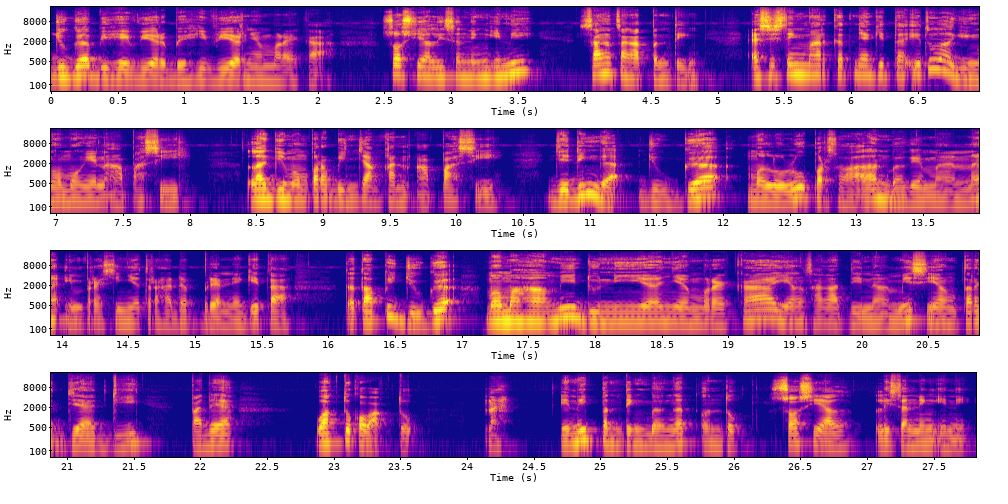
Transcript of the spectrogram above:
juga behavior-behaviornya mereka. Social listening ini sangat-sangat penting. Existing marketnya kita itu lagi ngomongin apa sih? Lagi memperbincangkan apa sih? Jadi nggak juga melulu persoalan bagaimana impresinya terhadap brandnya kita, tetapi juga memahami dunianya mereka yang sangat dinamis yang terjadi pada waktu ke waktu. Nah, ini penting banget untuk social listening ini.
